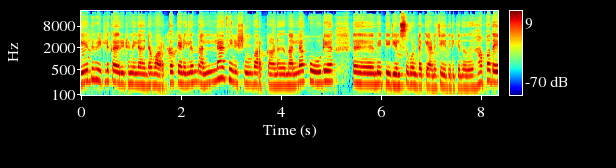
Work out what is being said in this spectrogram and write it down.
ഏത് വീട്ടിൽ കയറിയിട്ടുണ്ടെങ്കിലും അതിന്റെ വർക്കൊക്കെ ആണെങ്കിലും നല്ല ഫിനിഷിങ് വർക്കാണ്. നല്ല കൂടിയ മെറ്റീരിയൽസ് കൊണ്ടൊക്കെയാണ് ചെയ്തിരിക്കുന്നത്. അപ്പോൾ അതെ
